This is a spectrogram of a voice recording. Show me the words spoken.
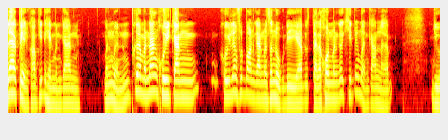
แลกเปลี่ยนความคิดเห็นเหมือนกัน มันเหมือนเพื่อนมานั่งคุยกันคุยเรื่องฟุตบอลกันมันสนุกดีครับแต่ละคนมันก็คิดไม่เหมือนกันเหรอครับ อยู่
